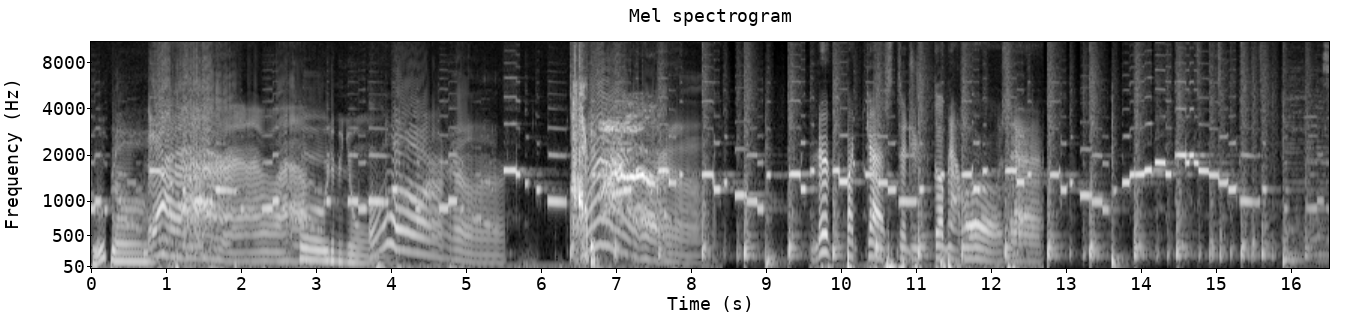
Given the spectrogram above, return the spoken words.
Gobelin. Oh, il est mignon. Le podcast du Gobelin Rose.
